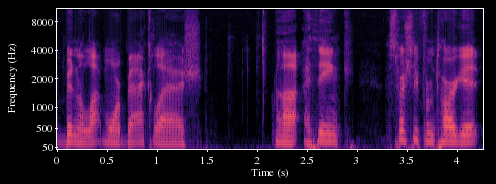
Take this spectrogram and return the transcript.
been a lot more backlash. Uh, I think, especially from Target,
